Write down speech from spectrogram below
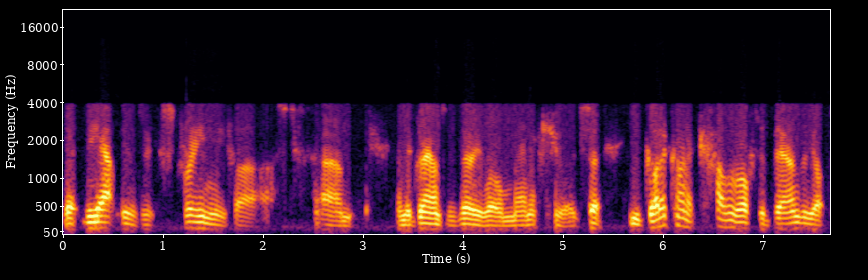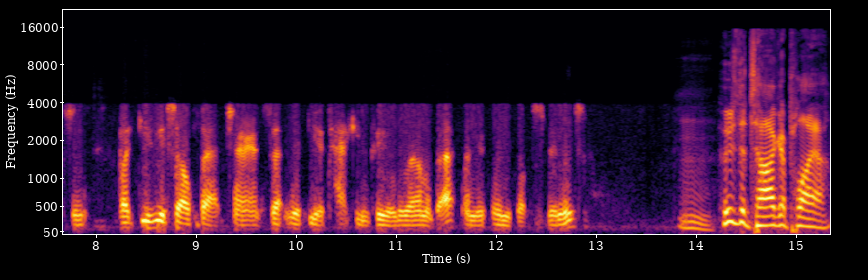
But the outfields are extremely fast. Um, and the grounds are very well manicured. So you've got to kind of cover off the boundary options, but give yourself that chance that with the attacking field around the bat when, you, when you've got spinners. Mm. Who's the target player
